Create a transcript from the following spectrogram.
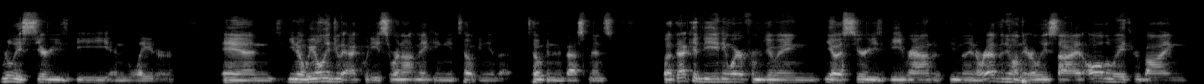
really series B and later and you know we only do equity so we're not making any token token investments. But that could be anywhere from doing you know a series b round with a few million of revenue on the early side all the way through buying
